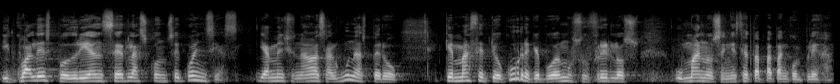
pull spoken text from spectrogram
y cuáles podrían ser las consecuencias? Ya mencionabas algunas, pero ¿Qué más se te ocurre que podemos sufrir los humanos en esta etapa tan compleja?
